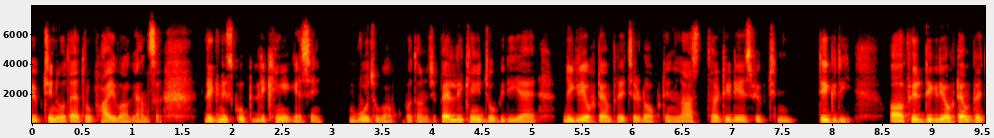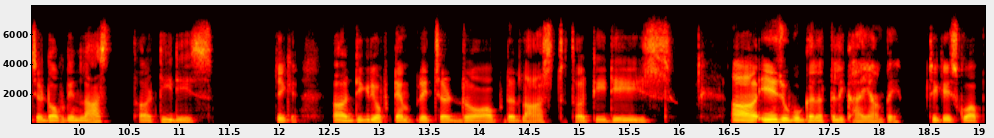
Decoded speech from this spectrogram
फिफ्टीन होता है तो फाइव आ गया आंसर लेकिन इसको लिखेंगे कैसे? वो जो आपको बताना चाहिए। पहले लिखेंगे जो भी दिया है degree of temperature dropped in last thirty days fifteen degree और फिर degree of temperature dropped in last thirty days ठीक है? Degree of temperature dropped last thirty days ये जो वो गलत लिखा है यहाँ पे, ठीक है? इसको आप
